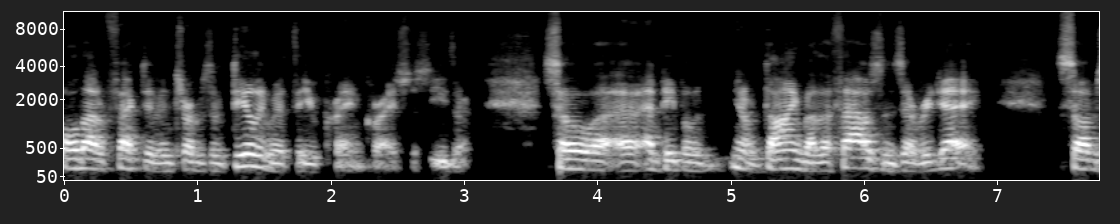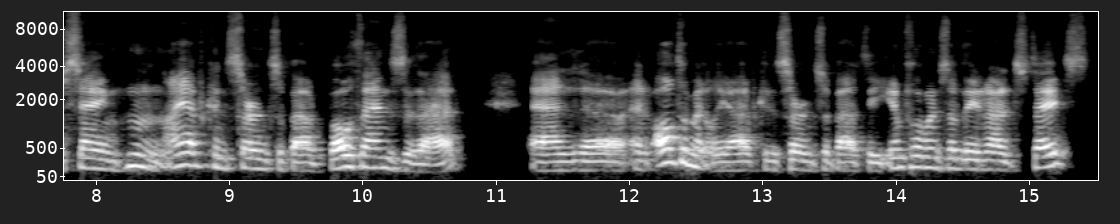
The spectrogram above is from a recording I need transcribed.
all that effective in terms of dealing with the Ukraine crisis either. So, uh, and people, you know, dying by the thousands every day. So I'm saying, hmm, I have concerns about both ends of that. And, uh, and ultimately, I have concerns about the influence of the United States,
